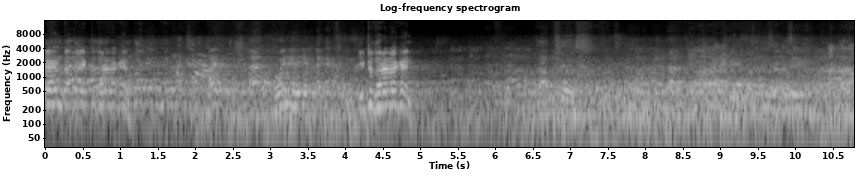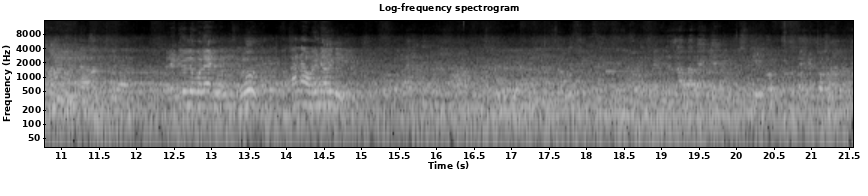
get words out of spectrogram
দাদা একটু ধরে রাখেন। একটু ধরে রাখেন। কাম শেষ। না না হয়নি হয়নি। পিছনে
